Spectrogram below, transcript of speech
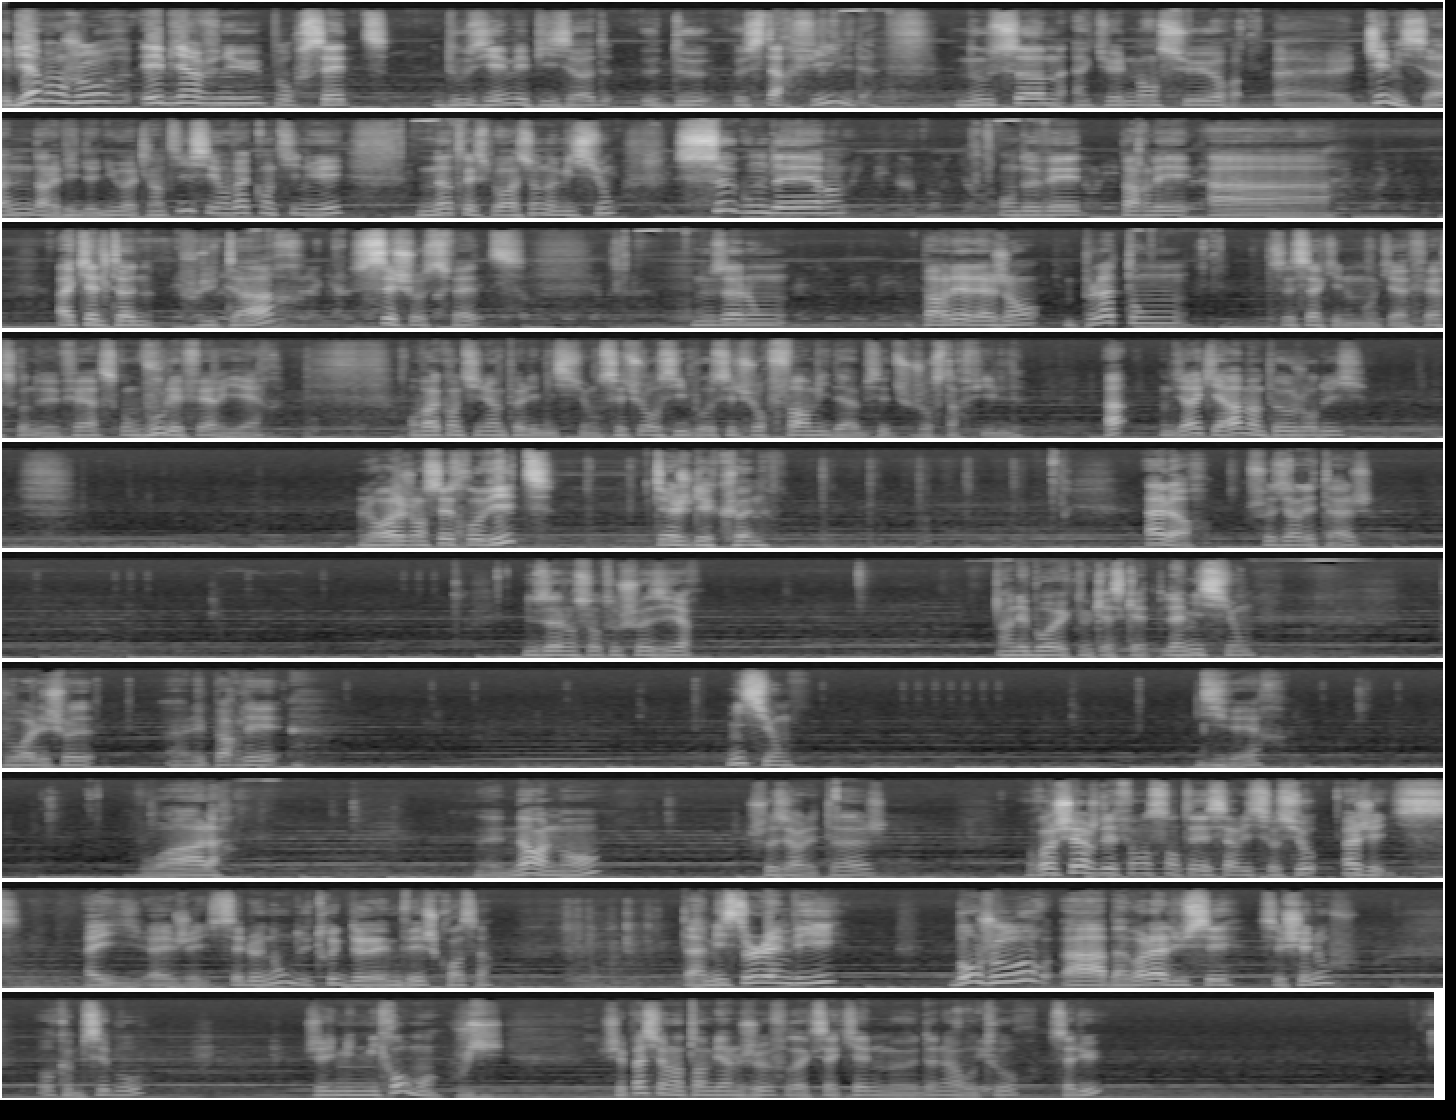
Eh bien bonjour et bienvenue pour cet douzième épisode de Starfield. Nous sommes actuellement sur euh, Jamison, dans la ville de New Atlantis, et on va continuer notre exploration, nos missions secondaires. On devait parler à, à Kelton plus tard, c'est chose faite. Nous allons parler à l'agent Platon. C'est ça qui nous manquait à faire, ce qu'on devait faire, ce qu'on voulait faire hier. On va continuer un peu l'émission. C'est toujours aussi beau, c'est toujours formidable, c'est toujours Starfield. Ah, on dirait qu'il rame un peu aujourd'hui. L'orage lancé trop vite Tiens, je déconne. Alors, choisir l'étage. Nous allons surtout choisir... On est beau avec nos casquettes. La mission. Pour aller, aller parler... Mission. Divers. Voilà. normalement, choisir l'étage. Recherche, défense, santé et services sociaux, AGIS. AGIS, c'est le nom du truc de MV, je crois ça. T'as Mr. MV Bonjour Ah bah voilà, Lucé, c'est chez nous. Oh, comme c'est beau. J'ai mis le micro, moi? Oui. Je sais pas si on entend bien le jeu, faudrait que Sakiel me donne un retour. Salut.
